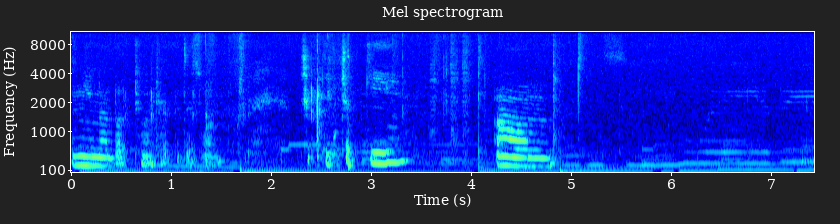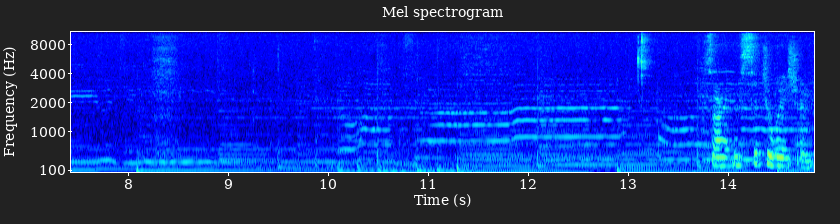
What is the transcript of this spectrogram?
I need my book to interpret this one. Tricky, Chucky. Um. Sorry, the situation.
